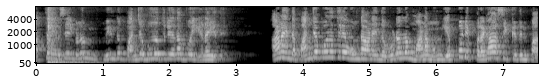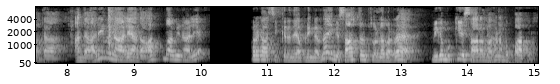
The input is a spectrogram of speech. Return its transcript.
அத்தனை விஷயங்களும் மீண்டும் பஞ்சபூதத்திலேயே தான் போய் இணையுது. ஆனா இந்த பஞ்சபூதத்திலே உண்டான இந்த உடலும் மனமும் எப்படி பிரகாசிக்குதுன்னு பார்த்தா அந்த அறிவினாலே அந்த ஆத்மாவினாலே பிரகாசிக்கிறது அப்படிங்கறத இங்க சாஸ்திரம் சொல்ல வர்ற மிக முக்கிய சாரமாக நம்ம பார்க்கிறோம்.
